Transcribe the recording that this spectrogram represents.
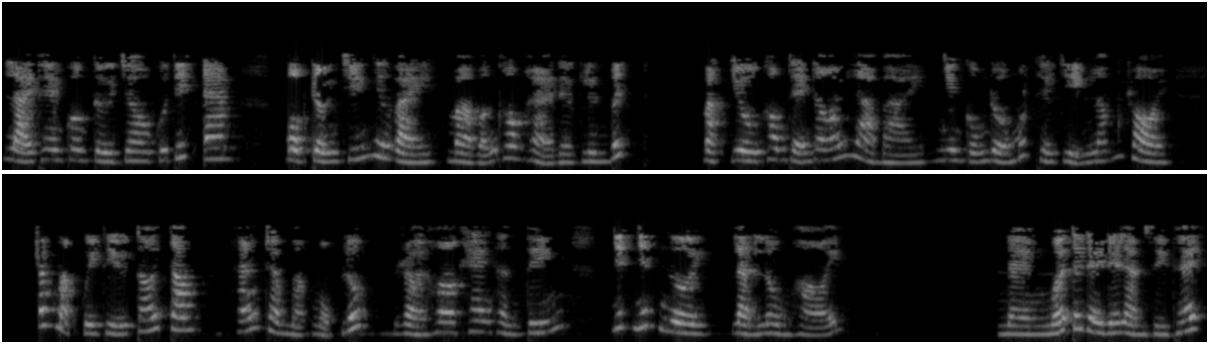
lại thêm quân từ châu của Tiết Am, một trận chiến như vậy mà vẫn không hạ được Linh Bích. Mặc dù không thể nói là bại, nhưng cũng đủ mất thể diện lắm rồi. Sắc mặt quỷ thiệu tối tâm, hắn trầm mặt một lúc, rồi ho khan thành tiếng, nhích nhích người, lạnh lùng hỏi. Nàng mới tới đây để làm gì thế?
